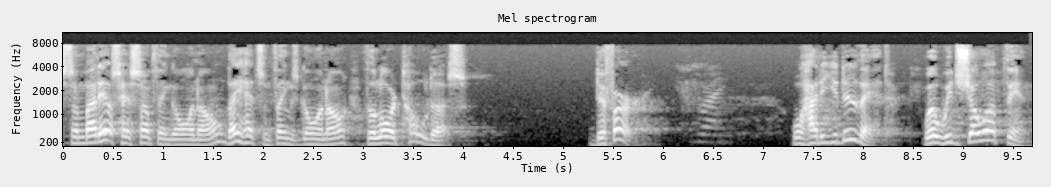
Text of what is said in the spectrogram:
somebody else has something going on. They had some things going on. The Lord told us, defer. Right. Well, how do you do that? Well, we'd show up then.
